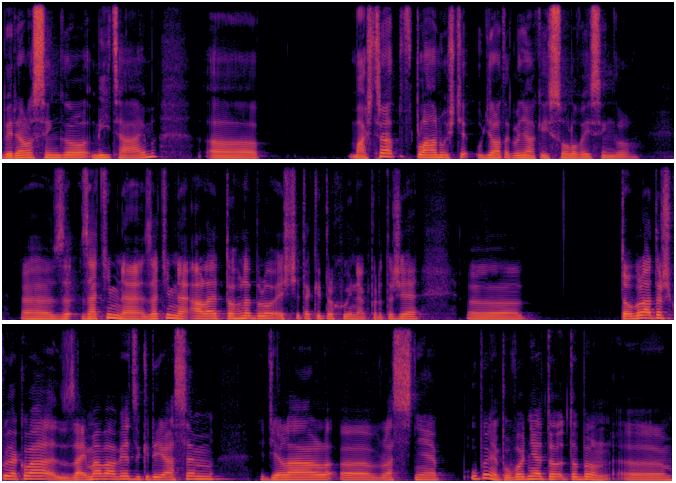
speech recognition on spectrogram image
vydal single Me Time. Uh, máš třeba v plánu ještě udělat takhle nějaký solový single? Eh, Z, zatím ne, zatím ne, ale tohle bylo ještě taky trochu jinak, protože uh, to byla trošku taková zajímavá věc, kdy já jsem dělal uh, vlastně úplně původně, to, to byl, uh,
